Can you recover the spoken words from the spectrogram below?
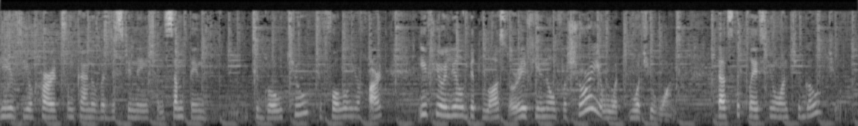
gives your heart some kind of a destination, something to go to, to follow your heart. If you're a little bit lost, or if you know for sure what, what you want, that's the place you want to go to.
